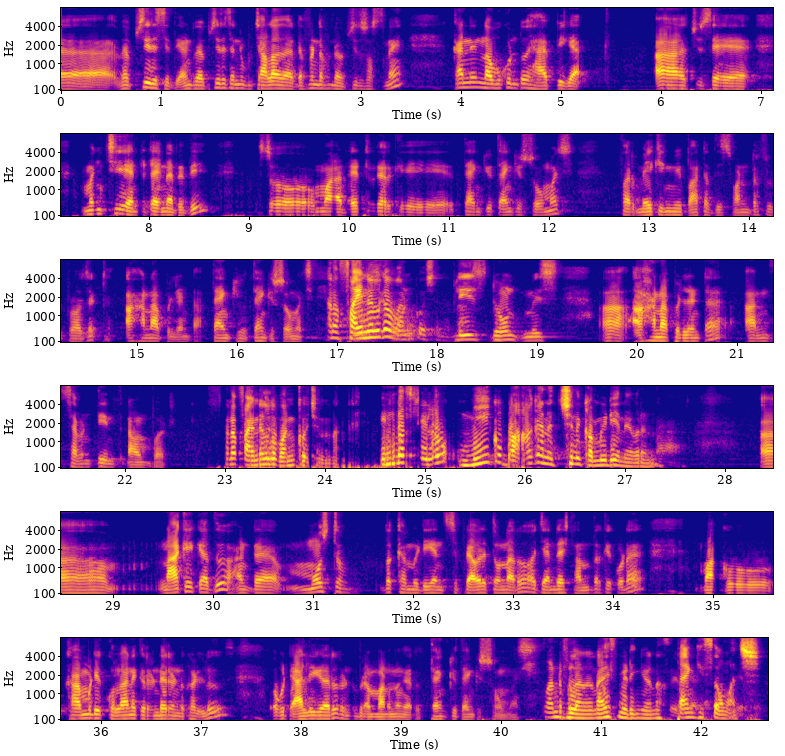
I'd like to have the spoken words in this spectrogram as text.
వెబ్ సిరీస్ ఇది. అంటే వెబ్ సిరీస్ అంటే ఇప్పుడు చాలా డిఫరెంట్ డిఫరెంట్ వెబ్ సిరీస్ వస్తున్నాయి. కానీ నవ్వుకుంటూ హ్యాపీగా చూసే మంచి ఎంటర్టైనర్ ఇది. సో మా డైరెక్టర్ గారికి thank you thank you so much for making me part of this wonderful project. Ahana Pellanta. Thank you thank you so much. ఫైనల్గా one question please don't miss Ahana Pellanta on seventeenth November అన్న ఫైనల్గా one question అన్న. ఇండస్ట్రీలో మీకు బాగా నచ్చిన comedian ఎవరన్నా? నాకే కాదు అంటే మోస్ట్ ఆఫ్ ద కమెడియన్స్ ఇప్పుడు ఎవరైతే ఉన్నారో ఆ జనరేషన్ అందరికీ కూడా మాకు కామెడీ కులానికి రెండే రెండు కళ్ళు ఒకటి అలీ గారు రెండు బ్రహ్మానందం గారు. Thank you thank you so much wonderful అన్న నైస్ మీటింగ్ అన్న. Thank you so much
